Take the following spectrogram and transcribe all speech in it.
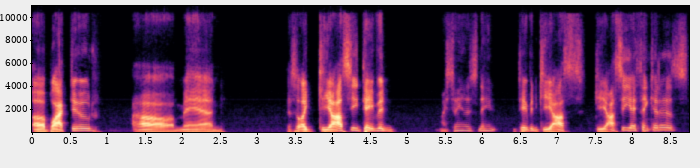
uh black dude. Oh man, is it like Gyasi David? Am I saying his name? David Gyas Gyasi, I think it is.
